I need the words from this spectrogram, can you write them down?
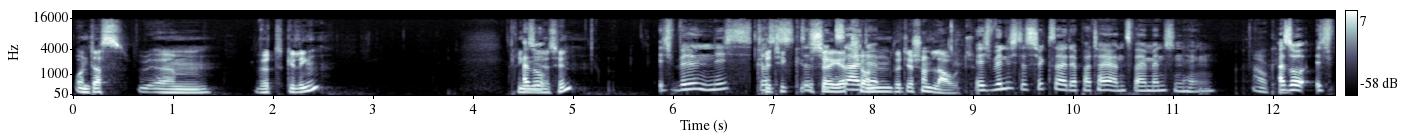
Und das ähm, wird gelingen? Kriegen Also, Sie das hin? Ich will nicht das, Kritik das ist ja jetzt schon, wird ja schon laut. der, ich will nicht das Schicksal der Partei an zwei Menschen hängen. Ah, okay. Also ich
